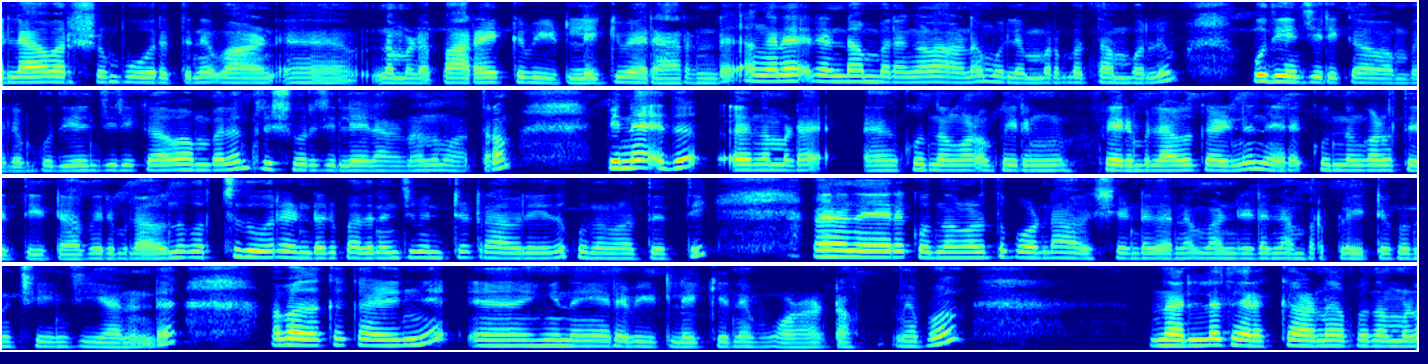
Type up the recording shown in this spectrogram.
എല്ലാ വർഷവും പൂരത്തിന് വാ നമ്മുടെ പാറയൊക്കെ വീട്ടിലേക്ക് വരാറുണ്ട്. അങ്ങനെ രണ്ട് അമ്പലങ്ങളാണ്. മുല്ലമ്പറമ്പത്ത് അമ്പലവും പുതിയഞ്ചിരിക്കാവ് അമ്പലം പുതിയഞ്ചിരിക്കാവ് അമ്പലം തൃശ്ശൂർ ജില്ലയിലാണെന്ന് മാത്രം. പിന്നെ ഇത് നമ്മുടെ കുന്നംകുളം പെരു പെരുമ്പലാവ് കഴിഞ്ഞ് നേരെ കുന്നംകുളത്ത് എത്തിയിട്ട്. പെരുമ്പലാവ് നിന്ന് കുറച്ച് ദൂരം ഉണ്ട് ഒരു പതിനഞ്ച് മിനിറ്റ് ട്രാവൽ ചെയ്ത് കുന്നംകുളത്ത് എത്തി. നേരെ കുന്നംകുളത്ത് പോകേണ്ട ആവശ്യമുണ്ട്. കാരണം വണ്ടിയുടെ നമ്പർ പ്ലേറ്റ് ഒക്കെ ഒന്ന് ചേഞ്ച് ചെയ്യാനുണ്ട്. അപ്പോൾ അതൊക്കെ കഴിഞ്ഞ് ഇനി നേരെ വീട്ടിലേക്ക് തന്നെ പോകണം കേട്ടോ. അപ്പോൾ നല്ല തിരക്കാണ്. അപ്പോൾ നമ്മൾ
